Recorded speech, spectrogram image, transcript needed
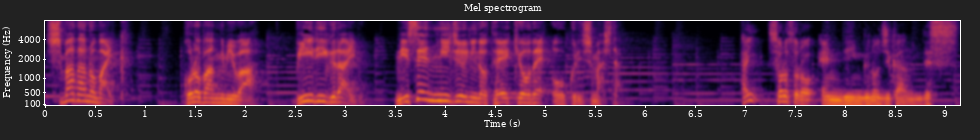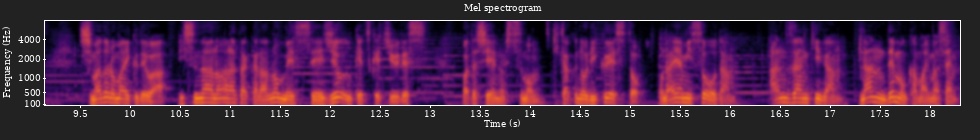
島田のマイク。この番組は B リーグライブ2022の提供でお送りしました。はい、そろそろエンディングの時間です。島田のマイクでは、リスナーのあなたからのメッセージを受け付け中です。私への質問、企画のリクエスト、お悩み相談、暗算祈願、何でも構いません。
